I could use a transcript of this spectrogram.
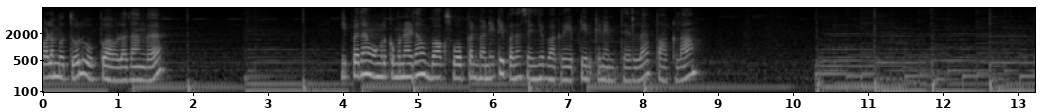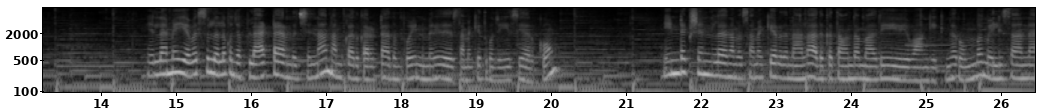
குழம்புத்தூள் உப்பு அவ்வளோதாங்க. இப்போ தான் உங்களுக்கு முன்னாடி தான் பாக்ஸ் ஓப்பன் பண்ணிவிட்டு இப்போ தான் செஞ்சு பார்க்குறேன் எப்படி இருக்குன்னு எனக்கு தெரில பார்க்கலாம் எல்லாமே எவர்சிலெல்லாம் கொஞ்சம் ஃப்ளாட்டாக இருந்துச்சுன்னா நமக்கு அது கரெக்டாக அது போய் இந்தமாரி சமைக்கிறது கொஞ்சம் ஈஸியாக இருக்கும். இண்டக்ஷனில் நம்ம சமைக்கிறதுனால அதுக்கு தகுந்த மாதிரி வாங்கிக்கோங்க. ரொம்ப மெலிசான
